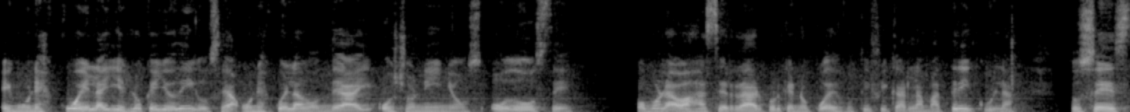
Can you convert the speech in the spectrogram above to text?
en una escuela, y es lo que yo digo, o sea, una escuela donde hay 8 niños o 12, ¿cómo la vas a cerrar porque no puedes justificar la matrícula? Entonces,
